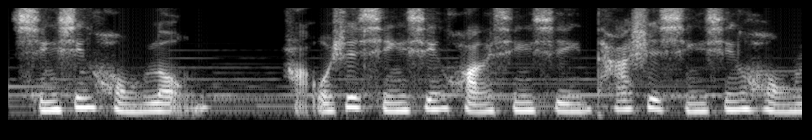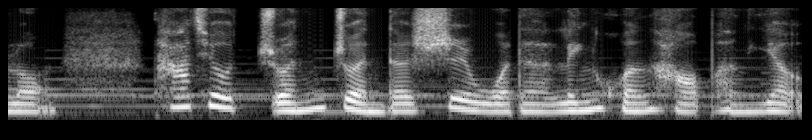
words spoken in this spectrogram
行星红龙。好，我是行星黄星星，他是行星红龙，他就准准的是我的灵魂好朋友，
